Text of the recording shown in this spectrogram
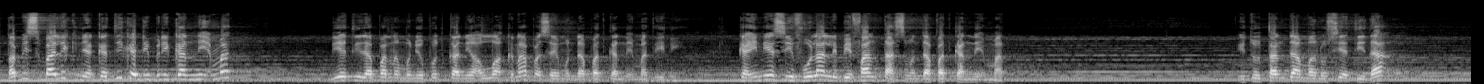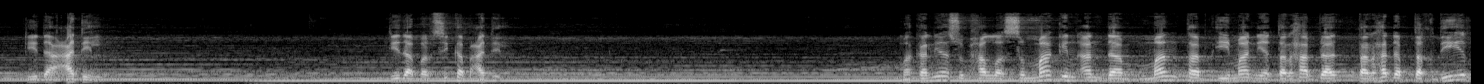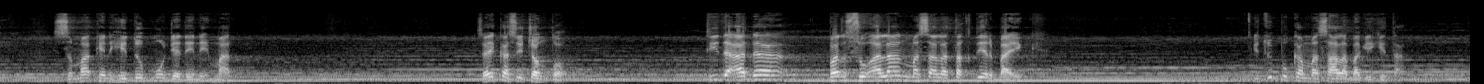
Tapi sebaliknya ketika diberikan nikmat, dia tidak pernah menyebutkan ya Allah kenapa saya mendapatkan nikmat ini. Kayaknya si fulan lebih fantas mendapatkan nikmat. Itu tanda manusia tidak tidak adil. Tidak bersikap adil. Makanya subhanallah semakin anda mantap imannya terhadap terhadap takdir semakin hidupmu jadi nikmat. Saya kasih contoh. Tidak ada persoalan masalah takdir baik. Itu bukan masalah bagi kita.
